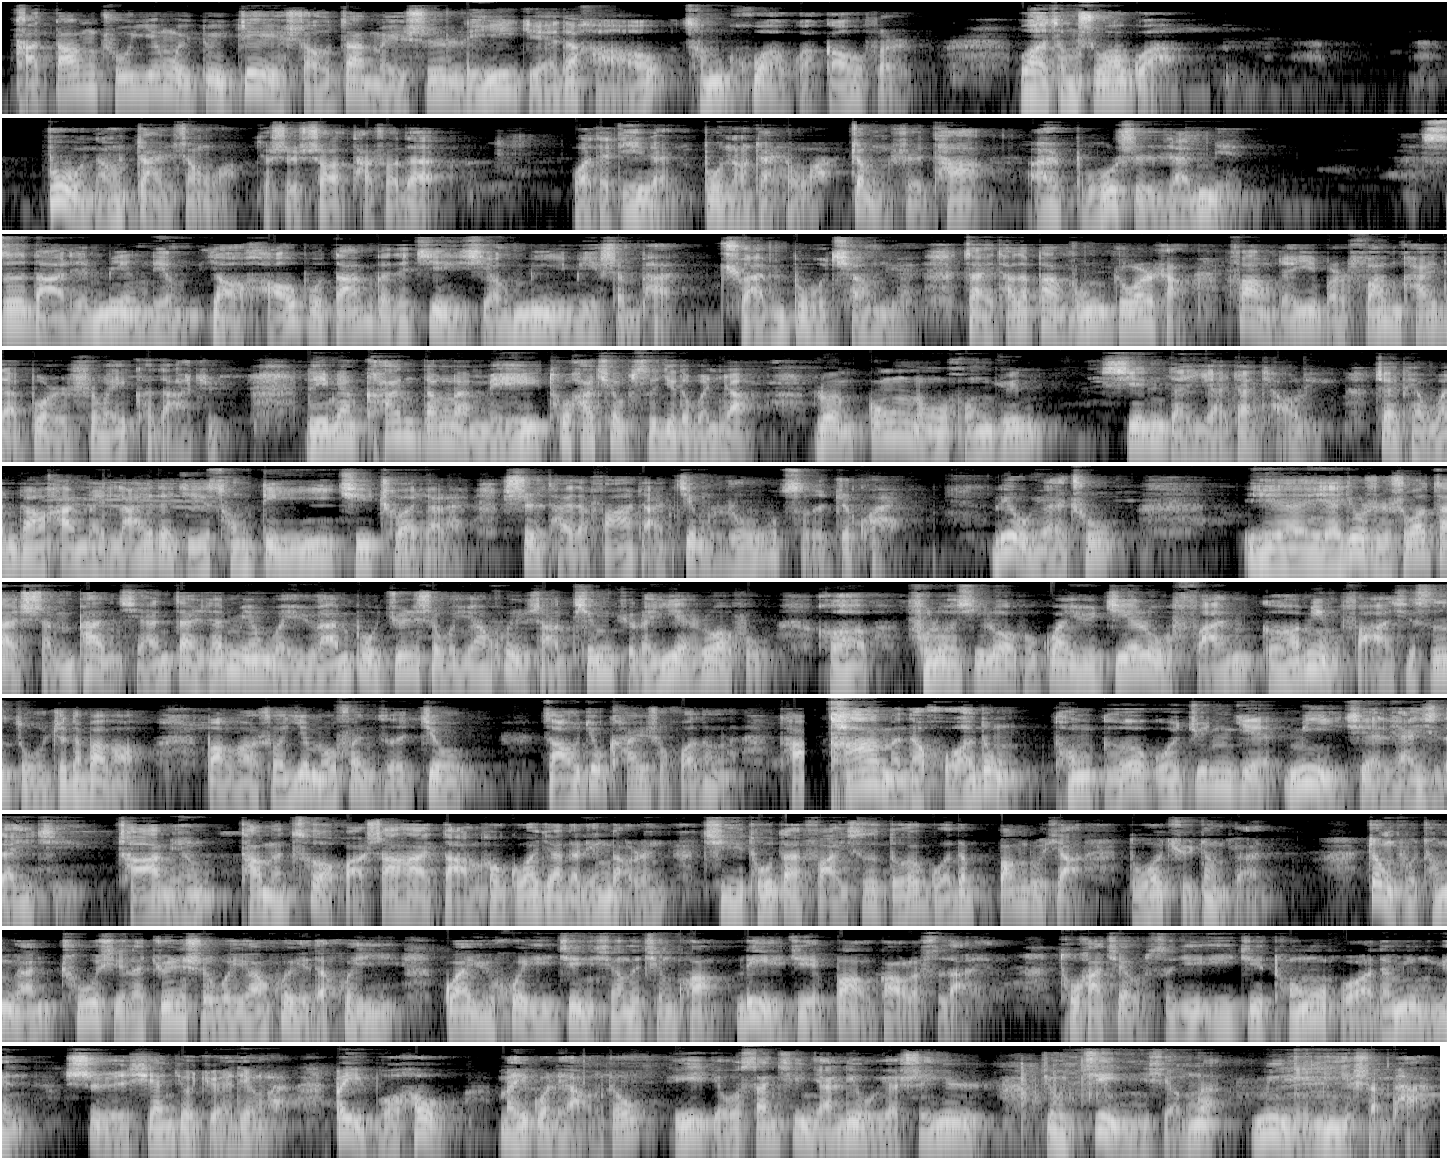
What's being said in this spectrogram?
他当初因为对这首赞美诗理解的好，曾获过高分。我曾说过，不能战胜我，就是说，他说的，我的敌人不能战胜我，正是他，而不是人民。斯大林命令要毫不耽搁地进行秘密审判。全部枪决。在他的办公桌上放着一本翻开的布尔什维克杂志，里面刊登了米图哈切夫斯基的文章，论工农红军新的野战条例。这篇文章还没来得及从第一期撤下来，事态的发展竟如此之快。六月初。也也就是说，在审判前，在人民委员部军事委员会上听取了叶若夫和弗洛西洛夫关于揭露反革命法西斯组织的报告。报告说，阴谋分子就早就开始活动了，他他们的活动同德国军界密切联系在一起。查明他们策划杀害党和国家的领导人，企图在法西斯德国的帮助下夺取政权。政府成员出席了军事委员会的会议，关于会议进行的情况立即报告了斯大林。图哈切夫斯基以及同伙的命运事先就决定了。被捕后没过两周，一九三七年六月十一日就进行了秘密审判。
